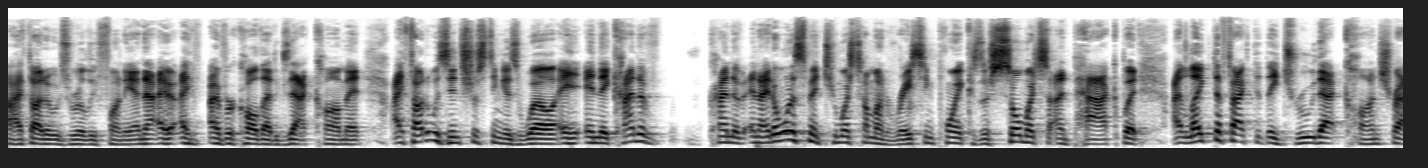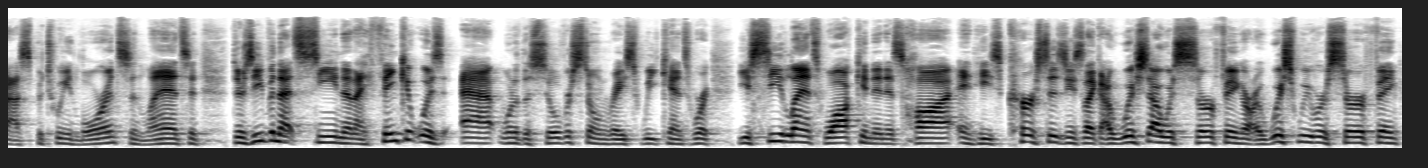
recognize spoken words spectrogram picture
I thought it was really funny, and I, I, I, recall that exact comment. I thought it was interesting as well, and, and, they kind of, kind of, and I don't want to spend too much time on Racing Point because there's so much to unpack. But I like the fact that they drew that contrast between Lawrence and Lance, and there's even that scene, and I think it was at one of the Silverstone race weekends where you see Lance walking and it's hot, and he's curses, and he's like, "I wish I was surfing," or "I wish we were surfing."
